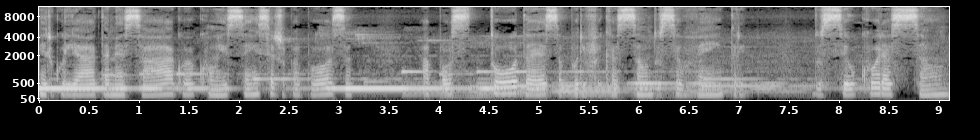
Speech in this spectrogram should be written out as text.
Mergulhada nessa água com essência de babosa, após toda essa purificação do seu ventre, do seu coração,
